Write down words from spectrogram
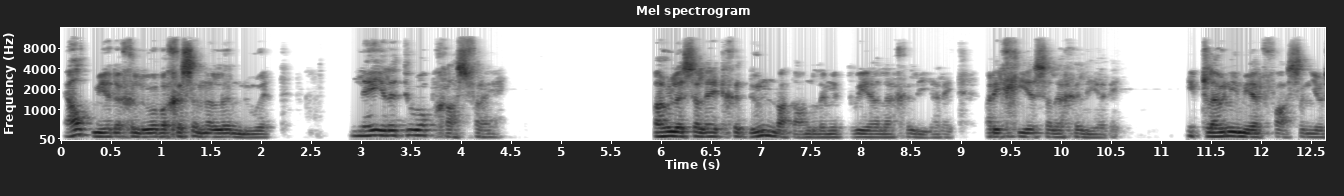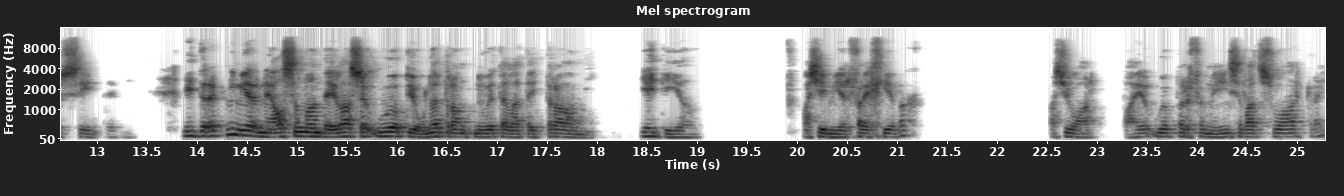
Help medegelowiges in hulle nood. Lê julle toe op gasvryheid. Paulus hulle het gedoen wat Handelinge 2 hulle geleer het, wat die Gees hulle geleer het. Jy klou nie meer vas in jou sente nie. Jy druk nie meer Nelson Mandela se oë op die 100 rand note laat hy traan nie jy deel. As jy meer vrygewig? As jou hart baie oper vir mense wat swaar kry?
